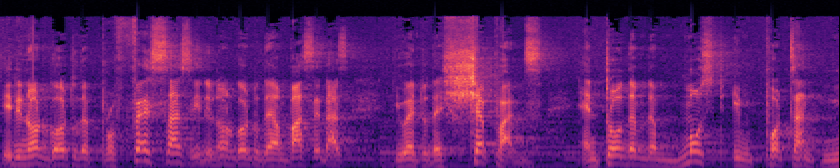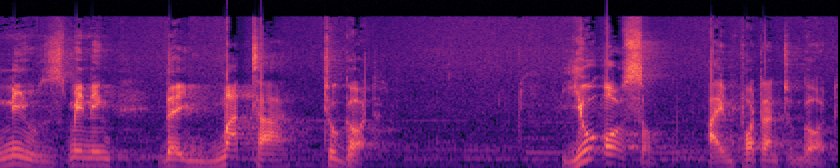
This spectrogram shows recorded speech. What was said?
he did not go to the professors, he did not go to the ambassadors. He went to the shepherds and told them the most important news, meaning they matter to God. You also are important to God.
